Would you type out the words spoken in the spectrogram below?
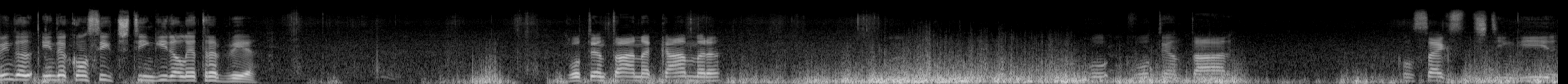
Eu ainda, ainda consigo distinguir a letra B. Vou tentar na câmara. Vou, vou tentar. Consegue-se distinguir.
